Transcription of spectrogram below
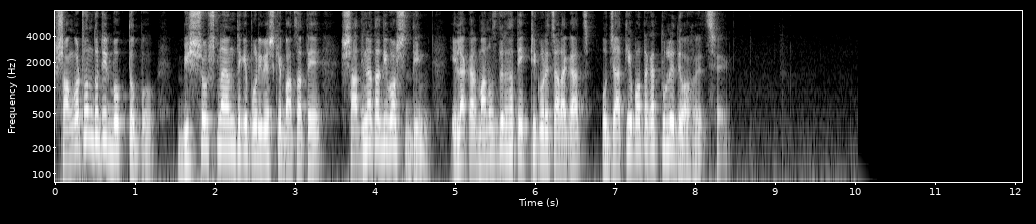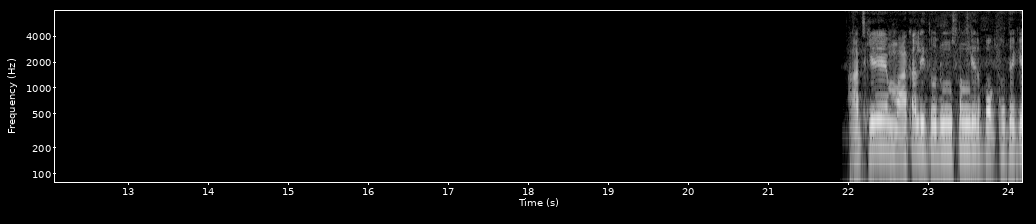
সংগঠন দুটির বক্তব্য, বিশ্ব উষ্ণায়ন থেকে পরিবেশকে বাঁচাতে স্বাধীনতা দিবসের দিন এলাকার মানুষদের হাতে একটি করে চারাগাছ ও জাতীয় পতাকা তুলে দেওয়া হয়েছে। আজকে মা কালী তরুণ সংঘের পক্ষ থেকে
